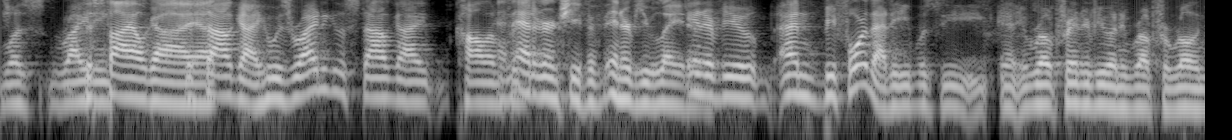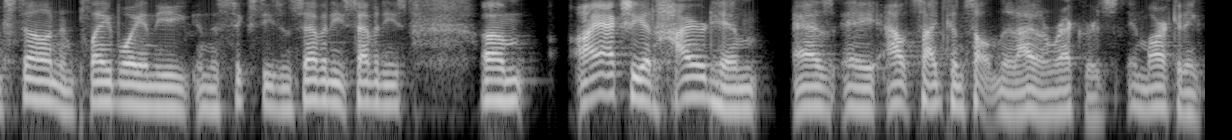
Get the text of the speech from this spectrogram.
was writing The style guy, the style guy, who was writing the style guy column an editor in chief of Interview Later. interview and before that he was the uh, he wrote for interview and he wrote for rolling stone and playboy in the in the 60s and 70s 70s um, i actually had hired him as a outside consultant at island records in marketing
